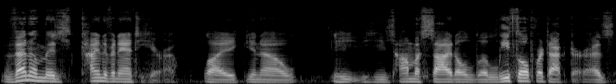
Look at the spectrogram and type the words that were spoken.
Venom is kind of an anti-hero. Like, you know, he he's homicidal, the lethal protector, as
